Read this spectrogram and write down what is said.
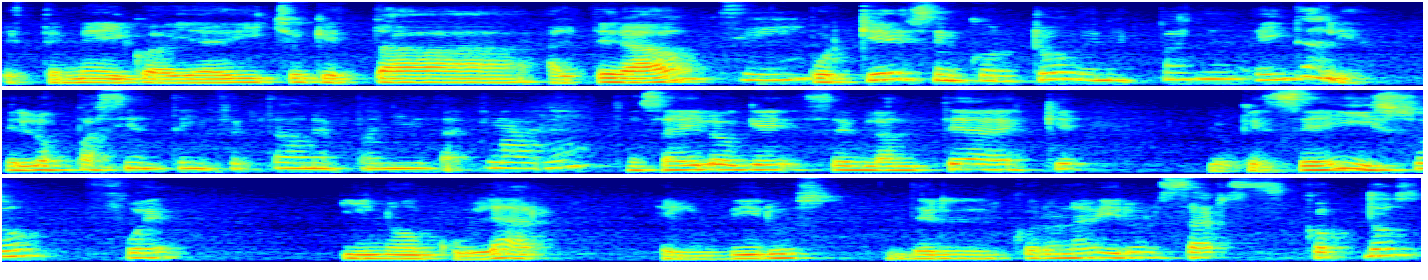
este médico había dicho que estaba alterado, ¿por qué se encontró en España e Italia? En los pacientes infectados en España e Italia. Entonces ahí lo que se plantea es que lo que se hizo fue inocular el virus del coronavirus, el SARS-CoV-2,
